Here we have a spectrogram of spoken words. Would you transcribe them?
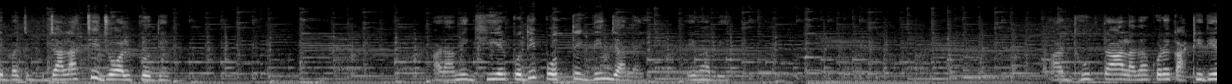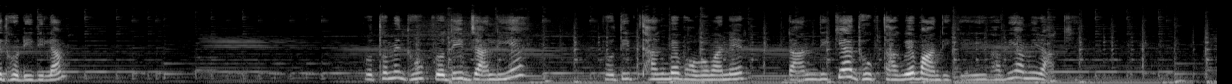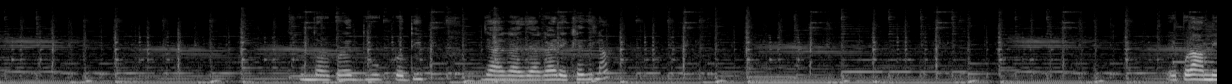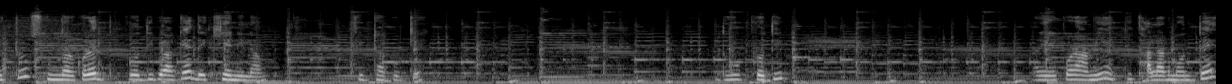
আজকে জ্বালাচ্ছি জল প্রদীপ। আর আমি ঘিয়ের প্রদীপ প্রত্যেক দিন জ্বালাই এভাবে আর ধূপটা আলাদা করে কাঠি দিয়ে ধরিয়ে দিলাম। প্রথমে ধূপ প্রদীপ জ্বালিয়ে প্রদীপ থাকবে ভগবানের ডান দিকে আর ধূপ থাকবে বাঁ দিকে, এইভাবেই আমি রাখি। সুন্দর করে ধূপ প্রদীপ জায়গায় জায়গায় রেখে দিলাম। এরপর আমি একটু সুন্দর করে প্রদীপ আগে দেখিয়ে নিলাম শিব ঠাকুরকে ধূপ, প্রদীপ। আর এরপর আমি একটি থালার মধ্যে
